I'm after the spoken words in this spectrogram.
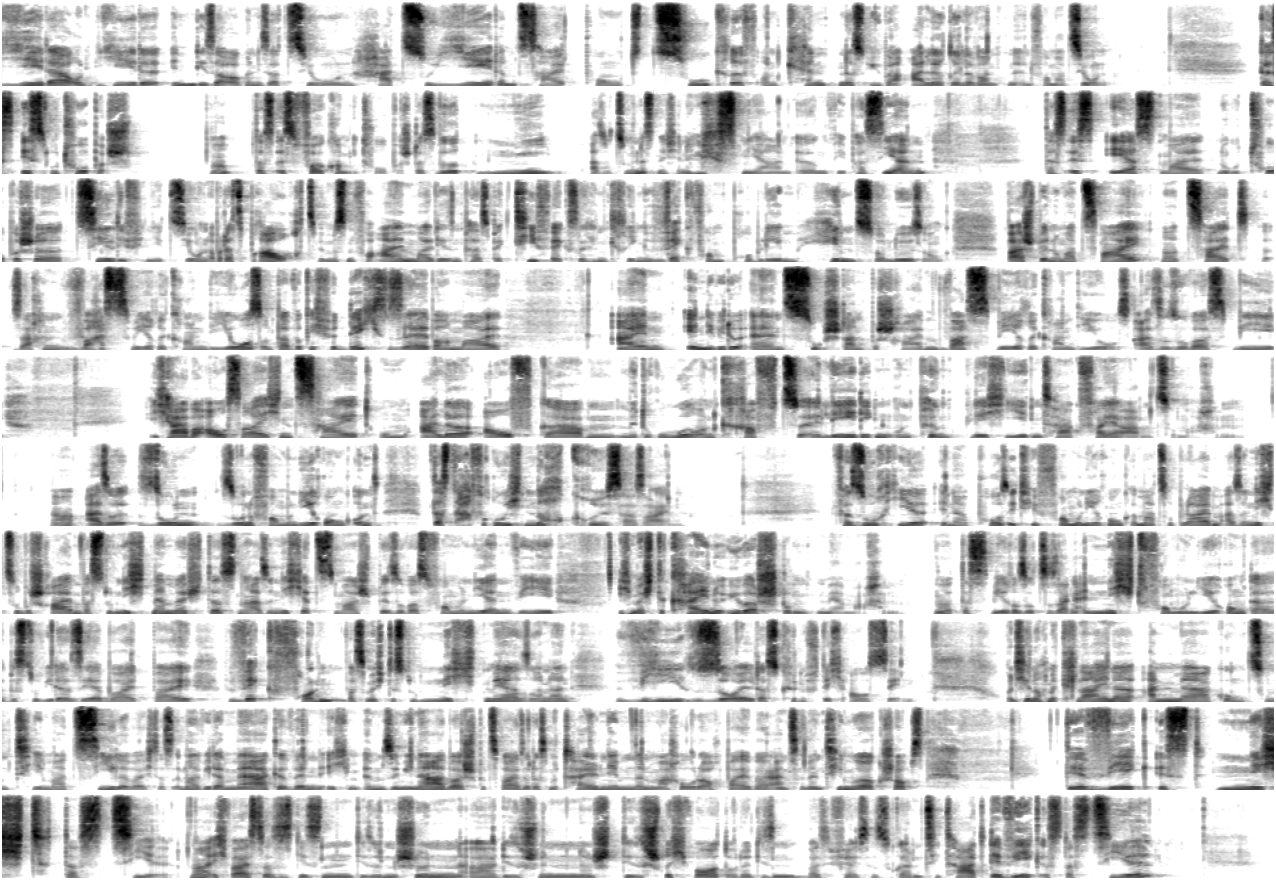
jeder und jede in dieser Organisation hat zu jedem Zeitpunkt Zugriff und Kenntnis über alle relevanten Informationen. Das ist utopisch. Ne? Das ist vollkommen utopisch. Das wird nie, also zumindest nicht in den nächsten Jahren irgendwie passieren. Das ist erstmal eine utopische Zieldefinition, aber das braucht's. Wir müssen vor allem mal diesen Perspektivwechsel hinkriegen, weg vom Problem hin zur Lösung. Beispiel Nummer zwei, ne, Zeitsachen, was wäre grandios und da wirklich für dich selber mal einen individuellen Zustand beschreiben, was wäre grandios. Also sowas wie, ich habe ausreichend Zeit, um alle Aufgaben mit Ruhe und Kraft zu erledigen und pünktlich jeden Tag Feierabend zu machen. Ja, also so, so eine Formulierung und das darf ruhig noch größer sein. Versuch hier in einer Positivformulierung immer zu bleiben, also nicht zu beschreiben, was du nicht mehr möchtest. Also nicht jetzt zum Beispiel sowas formulieren wie, ich möchte keine Überstunden mehr machen. Ne, das wäre sozusagen eine Nicht-Formulierung. Da bist du wieder sehr weit bei weg von, was möchtest du nicht mehr, sondern wie soll das künftig aussehen? Und hier noch eine kleine Anmerkung zum Thema Ziele, weil ich das immer wieder merke, wenn ich im Seminar beispielsweise das mit Teilnehmenden mache oder auch bei, bei einzelnen Teamworkshops, der Weg ist nicht das Ziel. Ne? Ich weiß, dass es diesen, diesen schönen, äh, dieses schöne, dieses Sprichwort oder diesen, weiß ich, vielleicht ist es sogar ein Zitat. Der Weg ist das Ziel.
